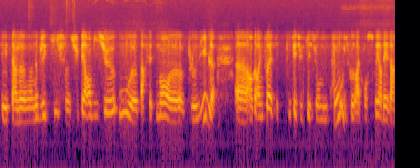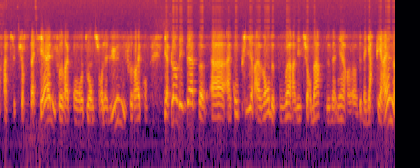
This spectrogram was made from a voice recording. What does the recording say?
c'est un, un, objectif super ambitieux ou parfaitement plausible. Encore une fois, tout est une question de coût. Il faudra construire des infrastructures spatiales, il faudra qu'on retourne sur la Lune, il faudra qu'on... Il y a plein d'étapes à accomplir avant de pouvoir aller sur Mars de manière, de manière pérenne.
